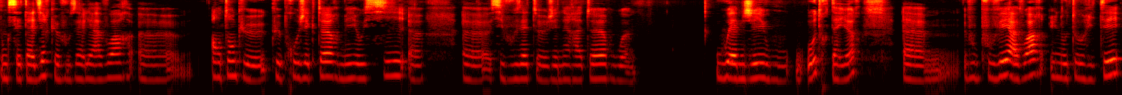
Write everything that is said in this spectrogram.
Donc c'est-à-dire que vous allez avoir en tant que, projecteur, mais aussi si vous êtes générateur ou, MG ou autre d'ailleurs, vous pouvez avoir une autorité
